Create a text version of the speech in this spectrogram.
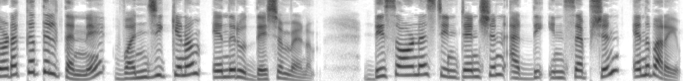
തുടക്കത്തിൽ തന്നെ വഞ്ചിക്കണം എന്നൊരു ഉദ്ദേശം വേണം. Dishonest intention at the inception എന്ന് പറയും.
